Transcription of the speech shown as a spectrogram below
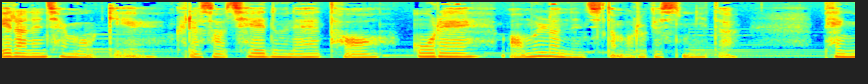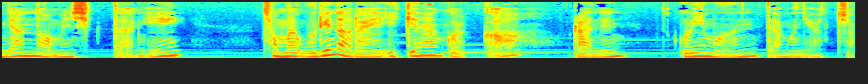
이라는 제목이 그래서 제 눈에 더 오래 머물렀는지도 모르겠습니다. 100년 넘은 식당이 정말 우리나라에 있긴 한 걸까? 라는 의문 때문이었죠.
